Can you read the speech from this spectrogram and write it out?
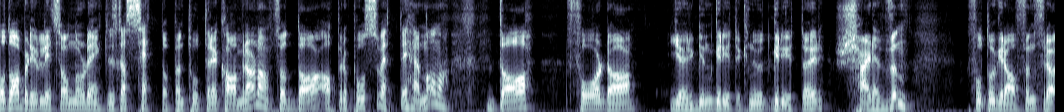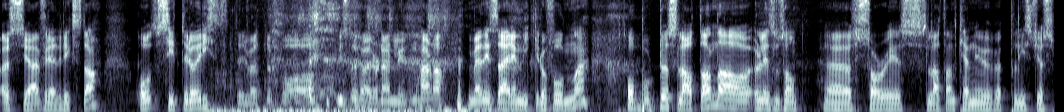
Og da blir det litt sånn når du egentlig skal sette opp en to-tre kameraer, da. Så da, apropos svette i hendene, da, da får da Jørgen Gryteknut Grytør skjelven fotografen fra Øssia i Fredrikstad og sitter og rister, vet du, på Hvis du hører den lyden her, da, med disse her mikrofonene. Og bort til Zlatan, da, og liksom sånn uh, Sorry, Zlatan, can you please just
